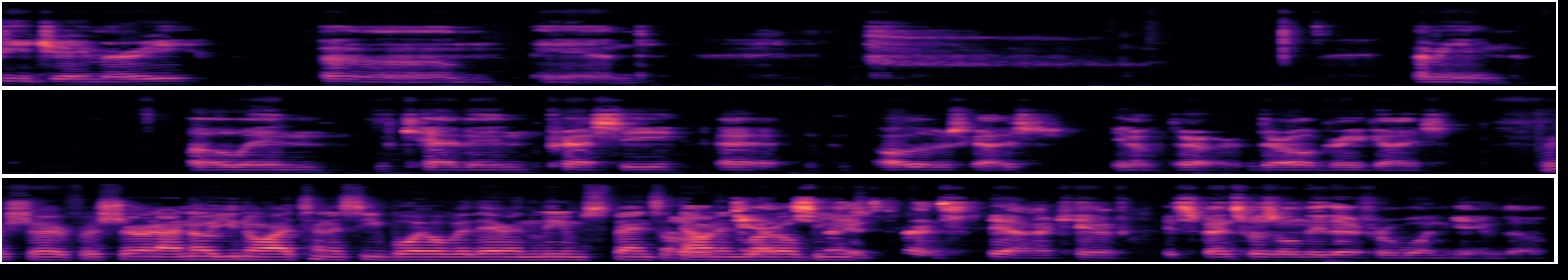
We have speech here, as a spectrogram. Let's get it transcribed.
BJ Murray um and I mean Owen, Kevin, Pressy, uh, all those guys. You know, they're they're all great guys. For sure, for sure. And I know you know our Tennessee boy over there and Liam Spence down in Oh, yeah, Myrtle Spence, Beach. Spence. Yeah, I can't. Spence was only there for one game though.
